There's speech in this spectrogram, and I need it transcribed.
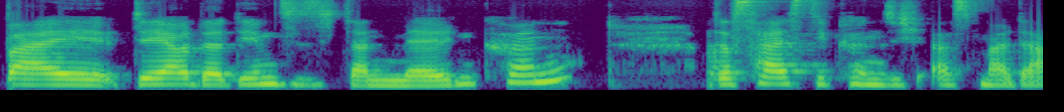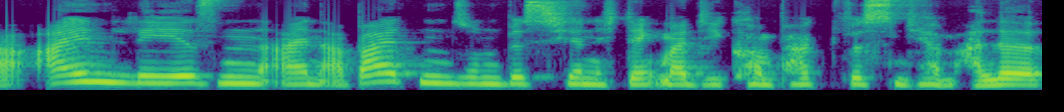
bei der oder dem sie sich dann melden können. Das heißt, die können sich erstmal da einlesen, einarbeiten so ein bisschen. Ich denke mal, die Kompaktwissen, die haben alle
